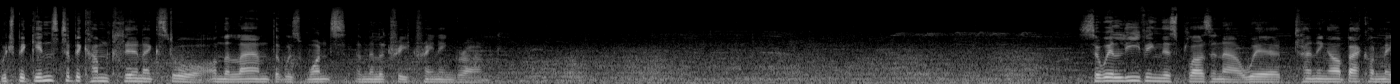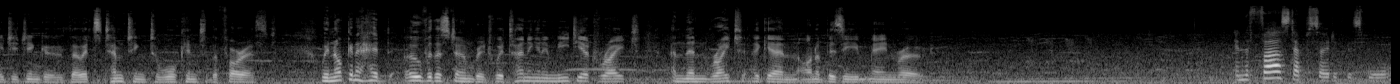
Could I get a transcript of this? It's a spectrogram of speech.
which begins to become clear next door on the land that was once a military training ground. So we're leaving this plaza now. We're turning our back on Meiji Jingu, though it's tempting to walk into the forest. We're not going to head over the stone bridge. We're turning an immediate right and then right again on a busy main road. In the first episode of this walk,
